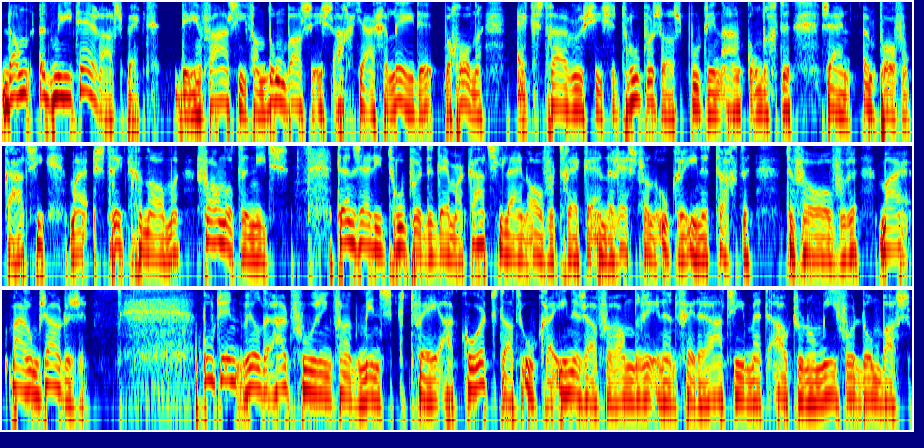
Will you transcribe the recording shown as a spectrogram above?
Dan het militaire aspect. De invasie van Donbass is acht jaar geleden begonnen. Extra Russische troepen, zoals Poetin aankondigde, zijn een provocatie, maar strikt genomen verandert er niets. Tenzij die troepen de demarcatielijn overtrekken en de rest van Oekraïne trachten te veroveren. Maar waarom zouden ze? Poetin wil de uitvoering van het Minsk II-akkoord dat Oekraïne zou veranderen in een federatie met autonomie voor Donbass.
